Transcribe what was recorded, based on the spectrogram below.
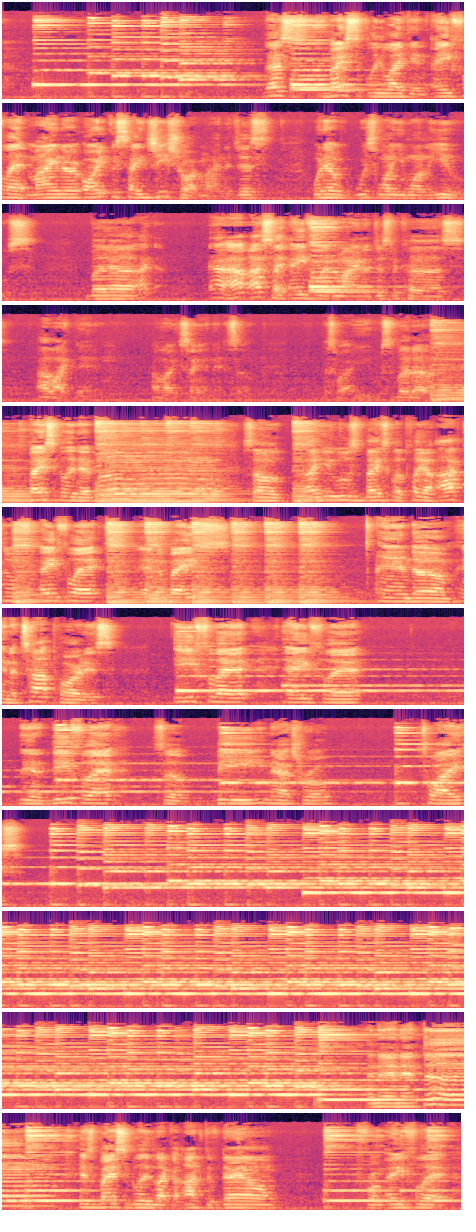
that's basically like an A flat minor, or you could say G sharp minor, just whatever which one you want to use. But uh, I, I I say A flat minor just because I like that. I like saying that, so that's what I use. But uh, basically that boom. So I use basically play an octave A flat in the bass, and um, in the top part is E flat, A flat, then D flat to B natural twice. Like an octave down from A flat.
